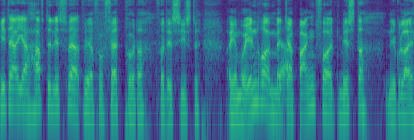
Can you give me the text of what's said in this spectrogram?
Et er, jeg har haft det lidt svært ved at få fat på dig for det sidste. Og jeg må indrømme, at Ja. jeg er bange for at miste dig, Nikolaj.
